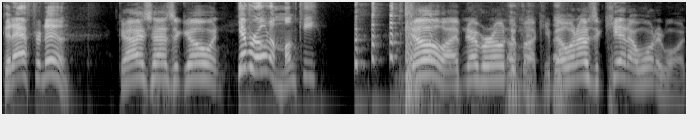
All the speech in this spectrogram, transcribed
good afternoon. Guys, how's it going? You ever own a monkey? No, I've never owned a monkey, but when I was a kid, I wanted one.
